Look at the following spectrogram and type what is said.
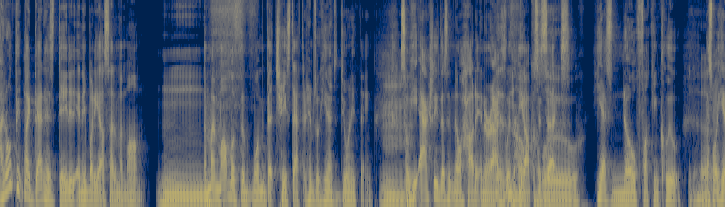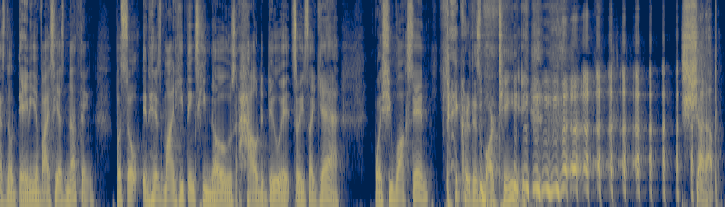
I don't think my dad has dated anybody outside of my mom. Hmm. And my mom was the woman that chased after him, so he didn't have to do anything. So he actually doesn't know how to interact with the no opposite sex. He has no fucking clue. That's why he has no dating advice. He has nothing. But so in his mind, he thinks he knows how to do it. So he's like, yeah. When she walks in, make her this martini. shut up.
